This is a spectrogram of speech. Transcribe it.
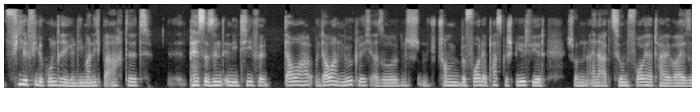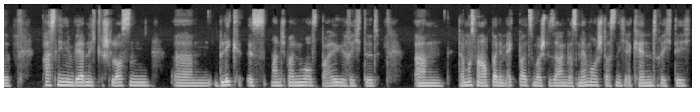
viele, viele Grundregeln, die man nicht beachtet. Pässe sind in die Tiefe dauer dauernd möglich, also schon bevor der Pass gespielt wird, schon eine Aktion vorher teilweise. Passlinien werden nicht geschlossen, ähm, Blick ist manchmal nur auf Ball gerichtet. Ähm, da muss man auch bei dem Eckball zum Beispiel sagen, dass Memosch das nicht erkennt, richtig,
